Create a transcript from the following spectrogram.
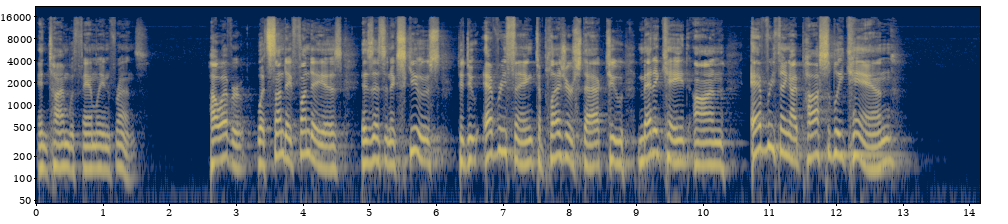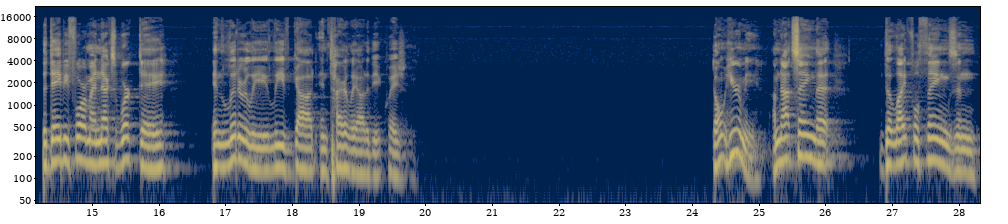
and time with family and friends. However, what Sunday Fun Day is, is it's an excuse to do everything to pleasure stack, to medicate on everything I possibly can the day before my next work day and literally leave God entirely out of the equation. Don't hear me. I'm not saying that delightful things and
